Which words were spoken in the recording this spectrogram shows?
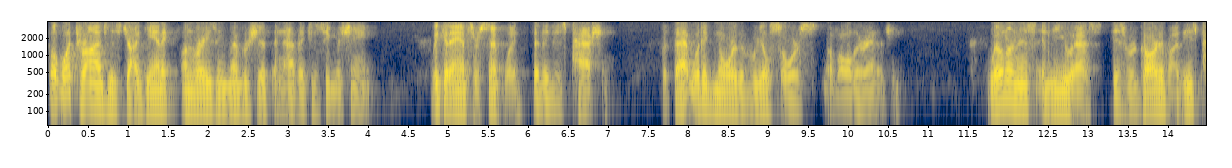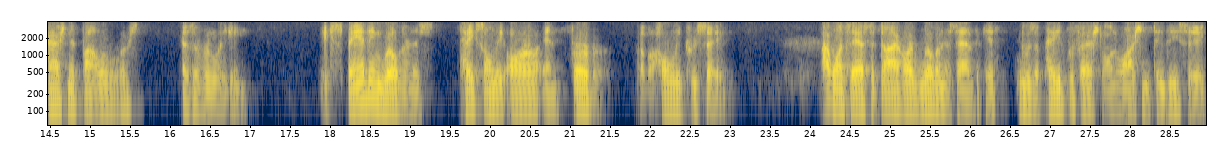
But what drives this gigantic fundraising membership and advocacy machine? We could answer simply that it is passion, but that would ignore the real source of all their energy. Wilderness in the U.S. is regarded by these passionate followers as a religion. Expanding wilderness takes on the aura and fervor of a holy crusade. I once asked a die-hard wilderness advocate who was a paid professional in Washington, D.C.,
